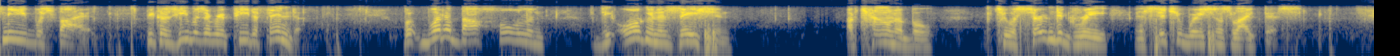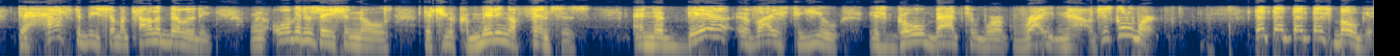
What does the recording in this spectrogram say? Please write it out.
Sneed was fired because he was a repeat offender. But what about holding the organization accountable to a certain degree in situations like this? There has to be some accountability when an organization knows that you're committing offenses and that their advice to you is go back to work right now. Just go to work. That, that, that, that's bogus.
